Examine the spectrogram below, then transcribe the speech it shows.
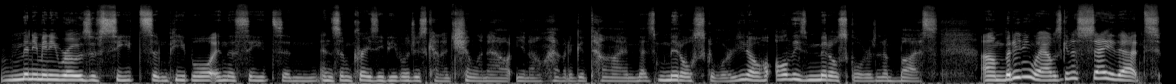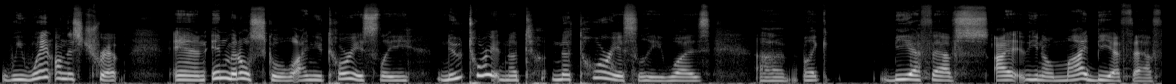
many, many rows of seats and people in the seats, and, and some crazy people just kind of chilling out, you know, having a good time as middle schoolers. You know, all these middle schoolers in a bus. Um, but anyway, I was going to say that we went on this trip and in middle school, I notoriously, notori- not- notoriously was uh, like BFFs. I, you know, my BFF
